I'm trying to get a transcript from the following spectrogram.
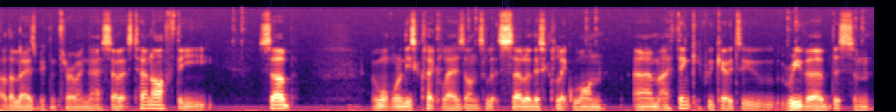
other layers we can throw in there. So let's turn off the sub. We want one of these click layers on, so let's solo this click one Um, I think if we go to reverb, there's some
